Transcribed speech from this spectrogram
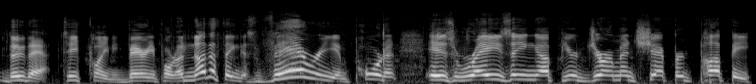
do that. Teeth cleaning, very important. Another thing that's very important is raising up your German Shepherd puppy.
